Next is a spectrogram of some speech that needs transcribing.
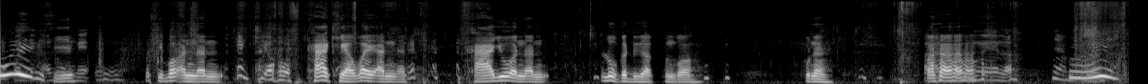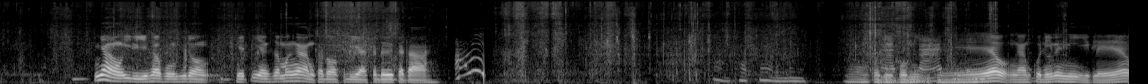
อุ้ยๆสีเอาลงเนี่ยเออว่าสิบ่อันอันเขียวค่าเขียวไว้อันอันขาอยู่อันอันลูกกระเดือกคุณบ่พูดนะปลาลง เงาอีหลีครับผมพี่น้องเฮ็ดอหยังสมางงามกระดอกเดียกระเดยกระดาอ่าครับแม่งามกว่านี้บ่มีอีกแล้ว งามกว่านี้ไม่มีอีกแล้ว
